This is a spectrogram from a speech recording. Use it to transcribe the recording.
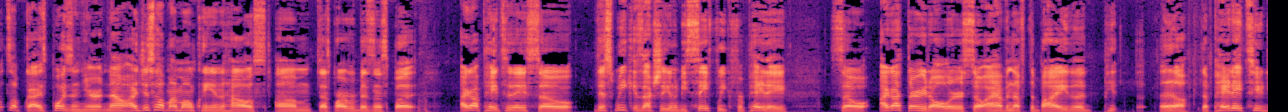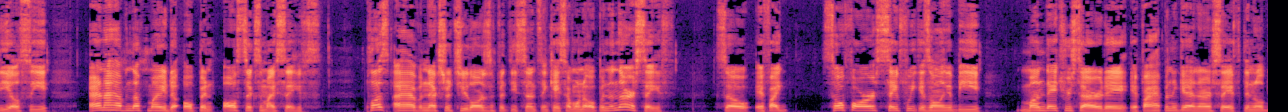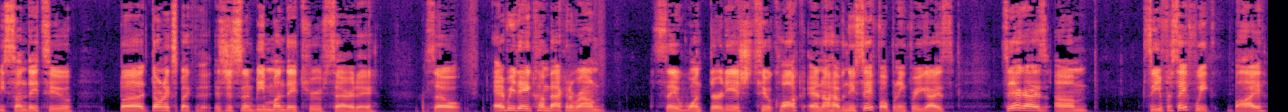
What's up, guys? Poison here. Now, I just helped my mom clean the house. Um, that's part of her business, but I got paid today, so this week is actually going to be safe week for payday. So I got thirty dollars, so I have enough to buy the uh, the payday two DLC, and I have enough money to open all six of my safes. Plus, I have an extra two dollars and fifty cents in case I want to open another safe. So if I so far safe week is only gonna be Monday through Saturday. If I happen to get another safe, then it'll be Sunday too. But don't expect it. It's just gonna be Monday through Saturday. So every day come back at around say 1.30ish, 2 o'clock, and I'll have a new safe opening for you guys. So yeah guys, um see you for safe week. Bye.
